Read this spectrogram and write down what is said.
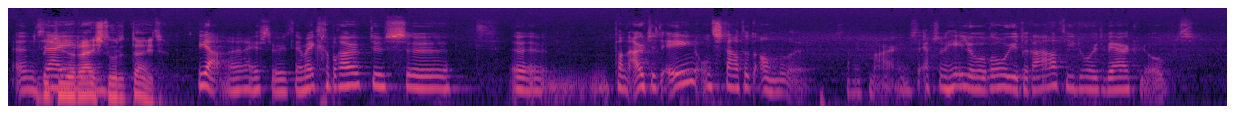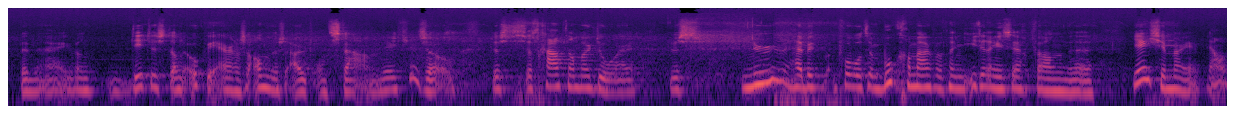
En Een zij, een reis door de tijd. Ja, een reis door het Maar ik gebruik dus... eh, eh, vanuit het een ontstaat het andere, zeg ik maar. Het is echt zo'n hele rode draad die door het werk loopt bij mij. Want dit is dan ook weer ergens anders uit ontstaan, weet je, zo. Dus dat gaat dan maar door. Dus nu heb ik bijvoorbeeld een boek gemaakt waarvan iedereen zegt van... eh, jeetje, maar nou,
